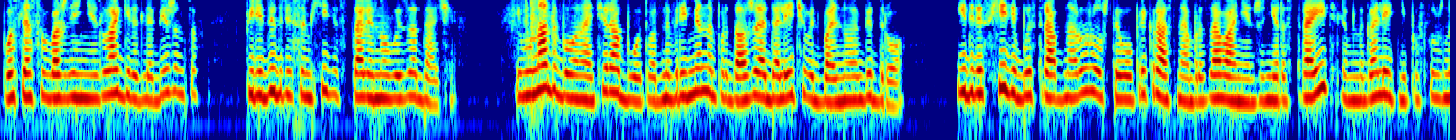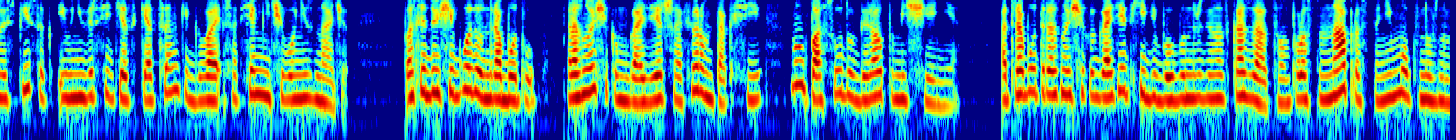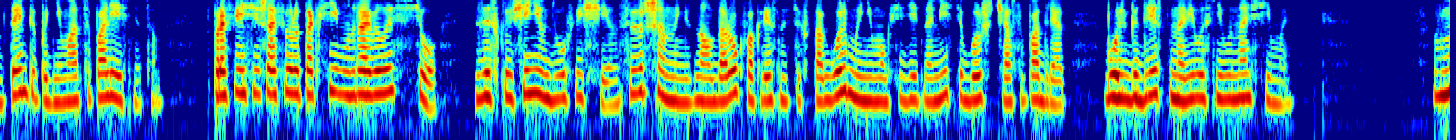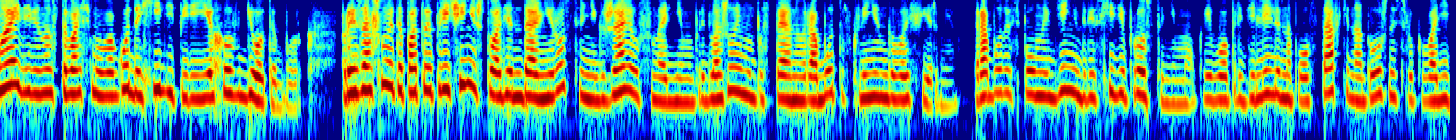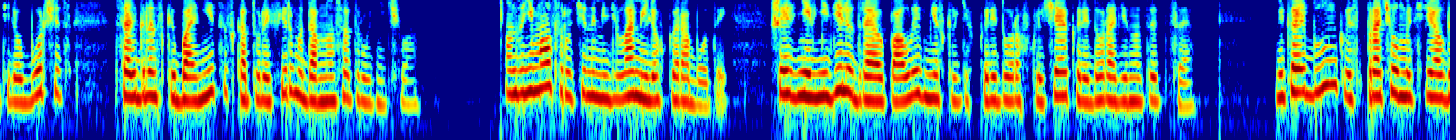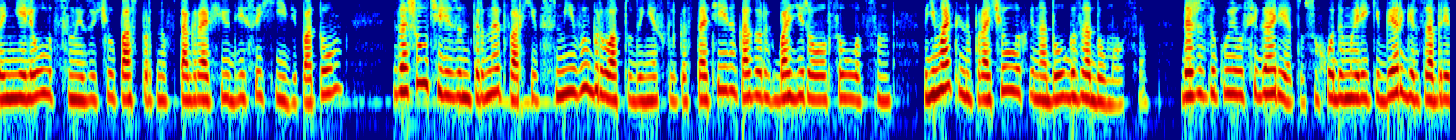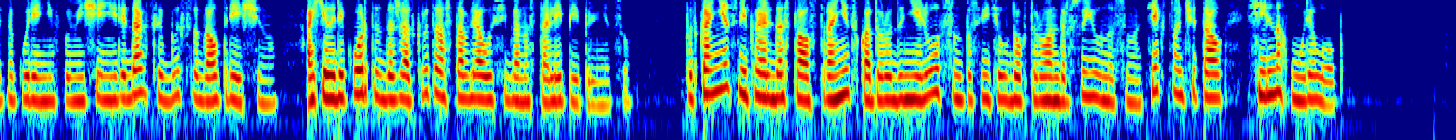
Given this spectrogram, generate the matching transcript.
После освобождения из лагеря для беженцев перед Идрисом Хиди встали новые задачи. Ему надо было найти работу, одновременно продолжая долечивать больное бедро. Идрис Хиди быстро обнаружил, что его прекрасное образование инженера-строителя, многолетний послужной список и университетские оценки совсем ничего не значат. Последующие годы он работал разносчиком газет, шофером такси, мыл посуду, убирал помещения. От работы разносчика газет Хиди был вынужден отказаться. Он просто-напросто не мог в нужном темпе подниматься по лестницам. В профессии шофера такси ему нравилось все, за исключением двух вещей. Он совершенно не знал дорог в окрестностях Стокгольма и не мог сидеть на месте больше часа подряд. Боль в бедре становилась невыносимой. В мае 98 -го года Хиди переехал в Гетеборг. Произошло это по той причине, что один дальний родственник жалился над ним и предложил ему постоянную работу в клининговой фирме. Работать полный день Идрис Хиди просто не мог. Его определили на полставки на должность руководителя уборщиц Сальгренской больнице, с которой фирма давно сотрудничала. Он занимался рутинными делами и легкой работой. Шесть дней в неделю драил полы в нескольких коридорах, включая коридор 11С. Микаэль Блумквист прочел материал Даниэля Уловсона, изучил паспортную фотографию Дриса Хиди. Потом зашел через интернет в архив СМИ, выбрал оттуда несколько статей, на которых базировался Уловсон, внимательно прочел их и надолго задумался. Даже закурил сигарету. С уходом Эрики Бергер запрет на курение в помещении редакции быстро дал трещину, а Хенри Кортес даже открыто оставлял у себя на столе пепельницу. Под конец Микаэль достал страницу, которую Даниэль Уловсон посвятил доктору Андерсу Юнасону. Текст он читал, сильно хмуря лоб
